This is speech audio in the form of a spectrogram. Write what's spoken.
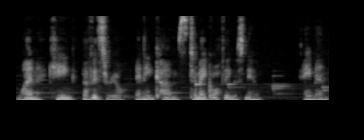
one King of Israel, and he comes to make all things new. Amen.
